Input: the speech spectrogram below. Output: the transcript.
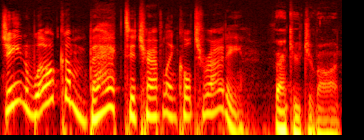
Gene, welcome back to Traveling Culturati. Thank you, Javon.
